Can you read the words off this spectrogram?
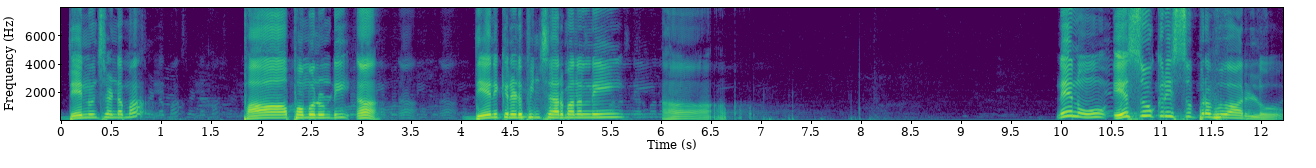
దేని నుంచి అండమ్మా పాపము నుండి దేనికి నడిపించారు మనల్ని? నేను యేసుక్రీస్తు ప్రభువారిలో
